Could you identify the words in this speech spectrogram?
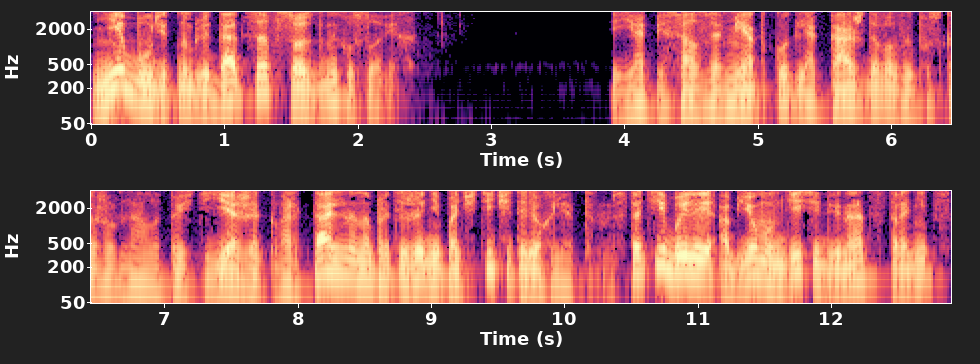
не будет наблюдаться в созданных условиях. Я писал заметку для каждого выпуска журнала, то есть ежеквартально на протяжении почти четырех лет. Статьи были объемом 10-12 страниц,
